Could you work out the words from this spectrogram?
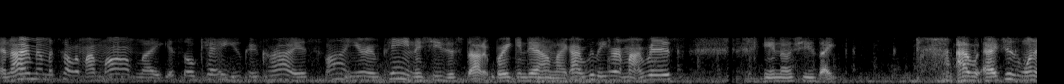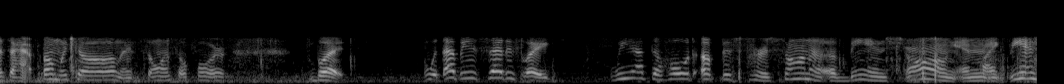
And I remember telling my mom, like, it's okay, you can cry, it's fine, you're in pain. And she just started breaking down, like, I really hurt my wrist. You know, she's like, I, I just wanted to have fun with y'all and so on and so forth. But with that being said, it's like, we have to hold up this persona of being strong and like being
